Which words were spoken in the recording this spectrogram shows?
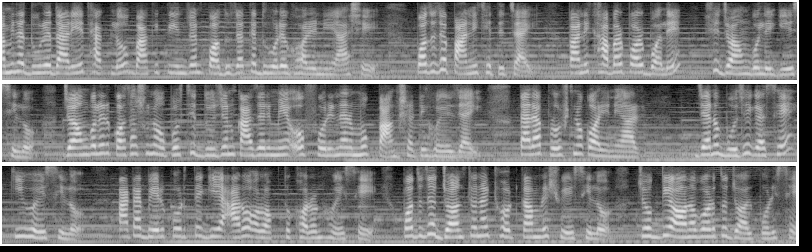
আমিনা দূরে দাঁড়িয়ে থাকলেও বাকি তিনজন পদ্মজাকে ধরে ঘরে নিয়ে আসে। পদ্মজা পানি খেতে চাই। পানি খাবার পর বলে, সে জঙ্গলে গিয়েছিল। জঙ্গলের কথা শুনে উপস্থিত দুজন কাজের মেয়ে ও ফরিনার মুখ পাংসাটে হয়ে যায়। তারা প্রশ্ন করেনি আর, যেন বুঝে গেছে কি হয়েছিল। কাটা বের করতে গিয়ে আরও রক্তক্ষরণ হয়েছে। পদ্মজা যন্ত্রণায় ঠোঁট কামড়ে শুয়েছিল। চোখ দিয়ে অনবরত জল পড়েছে।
